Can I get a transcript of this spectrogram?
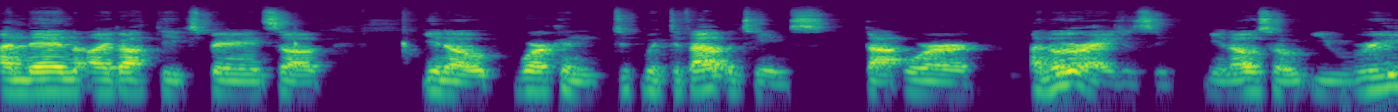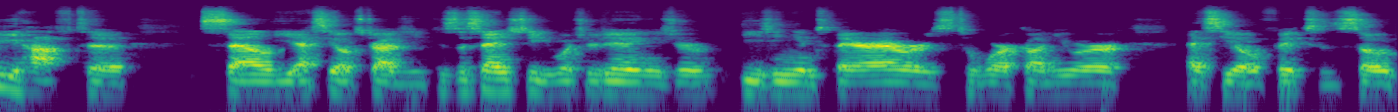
And then I got the experience of, you know, working with development teams that were another agency, you know, so you really have to sell the SEO strategy because essentially what you're doing is you're eating into their hours to work on your SEO fixes. So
